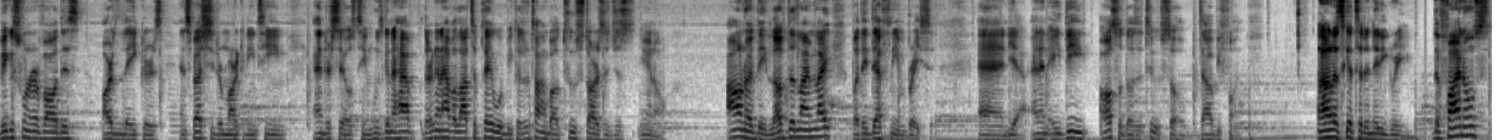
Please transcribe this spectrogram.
biggest winner of all this are the Lakers, and especially their marketing team and their sales team, who's gonna have they're gonna have a lot to play with because we're talking about two stars that just you know, I don't know if they love the limelight, but they definitely embrace it. And yeah, and then AD also does it too, so that would be fun. Now let's get to the nitty gritty. The finals,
